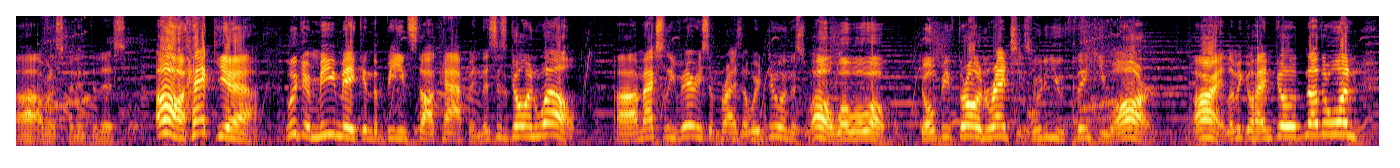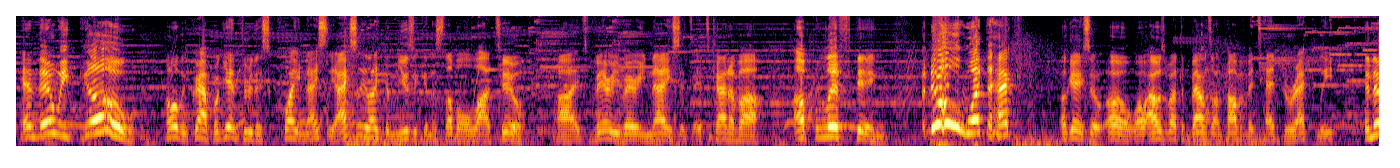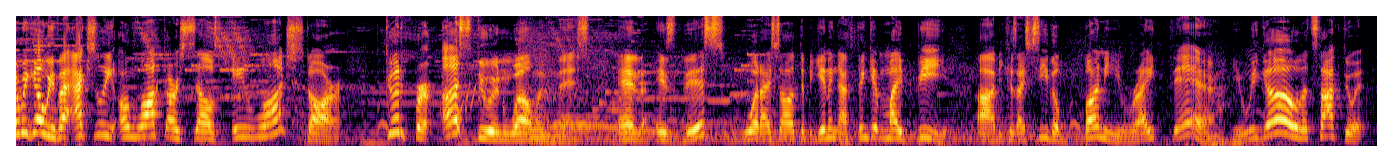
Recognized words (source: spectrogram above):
Uh, I'm gonna spin into this. Oh, heck yeah! Look at me making the beanstalk happen. This is going well. Uh, I'm actually very surprised that we're doing this. Oh, whoa, whoa, whoa. Don't be throwing wrenches. Who do you think you are? All right, let me go ahead and go another one. And there we go. Holy crap, we're getting through this quite nicely. I actually like the music in this level a lot, too. Uh, it's very, very nice. It's, it's kind of uh, uplifting. No, what the heck? Okay, so, oh, well, I was about to bounce on top of its head directly. And there we go. We've actually unlocked ourselves a launch star. Good for us doing well in this. And is this what I saw at the beginning? I think it might be uh, because I see the bunny right there. Here we go. Let's talk to it.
